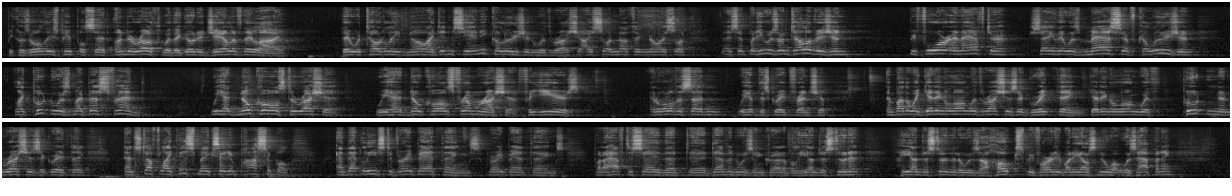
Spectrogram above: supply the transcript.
because all these people said under oath, where they go to jail if they lie. They were totally, no, I didn't see any collusion with Russia. I saw nothing. No, I saw. I said, but he was on television before and after saying there was massive collusion, like Putin was my best friend. We had no calls to Russia. We had no calls from Russia for years. And all of a sudden, we have this great friendship. And by the way, getting along with Russia is a great thing. Getting along with Putin and Russia is a great thing. And stuff like this makes it impossible. And that leads to very bad things, very bad things. But I have to say that uh, Devin was incredible. He understood it. He understood that it was a hoax before anybody else knew what was happening.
